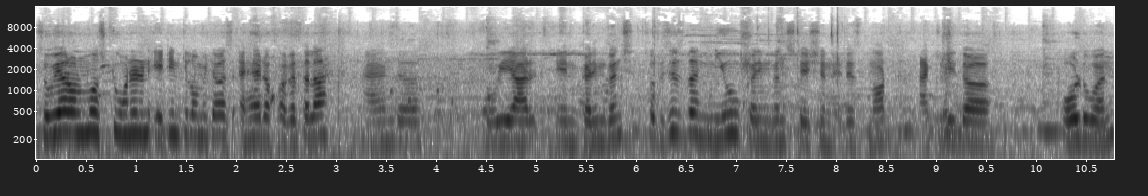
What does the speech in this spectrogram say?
So we are almost 218 kilometers ahead of Agartala, and uh, so we are in Karimganj. So this is the new Karimganj station. It is not actually the old one,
